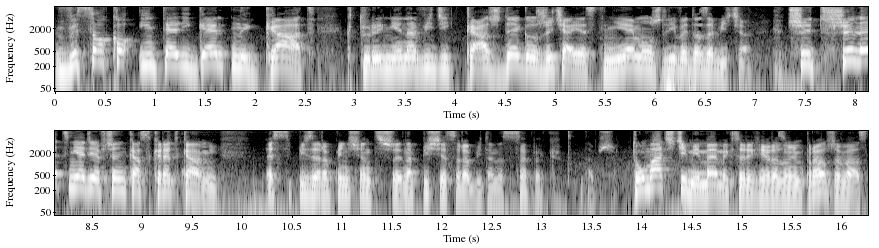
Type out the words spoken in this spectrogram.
Wysoko inteligentny gad, który nienawidzi każdego życia, jest niemożliwy do zabicia. Czy trzyletnia dziewczynka z kredkami? SCP-053, napiszcie co robi ten SCP. Dobrze. Tłumaczcie mi memy, których nie rozumiem, proszę was.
